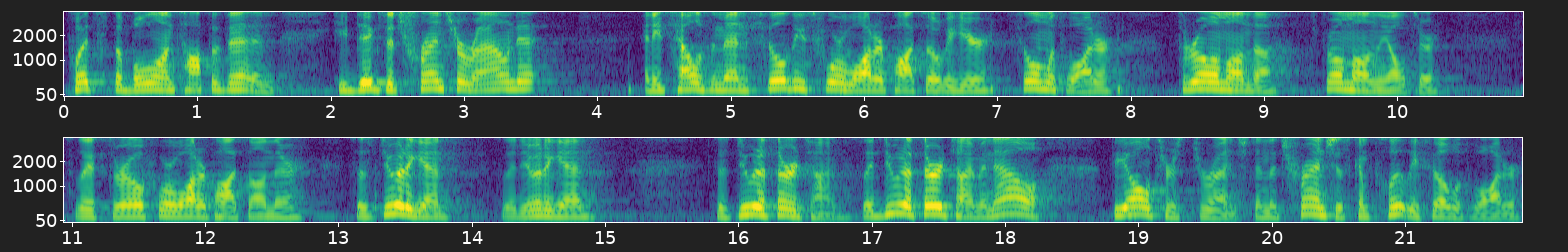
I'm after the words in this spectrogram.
puts the bull on top of it, and he digs a trench around it, and he tells the men, fill these four water pots over here, fill them with water, throw them on the, throw them on the altar. So they throw four water pots on there. He says, do it again. So they do it again says, Do it a third time. So they do it a third time, and now the altar's drenched, and the trench is completely filled with water.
